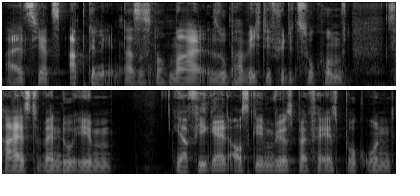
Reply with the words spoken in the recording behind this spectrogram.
als jetzt abgelehnt. Das ist nochmal super wichtig für die Zukunft. Das heißt, wenn du eben ja viel Geld ausgeben wirst bei Facebook und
